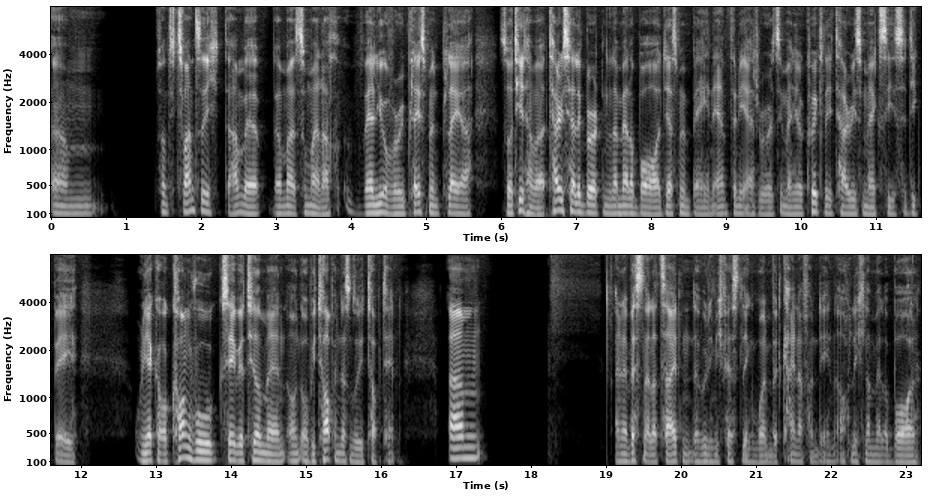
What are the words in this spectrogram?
Ähm, 2020, da haben wir, wenn wir es so mal nach Value over Replacement Player sortiert haben wir Tyrese Halliburton, LaMelo Ball, Desmond Bain, Anthony Edwards, Emmanuel Quickly, Tyrese Maxey, Sadiq Bay, Onyeka Okongwu, Xavier Tillman und Obi Toppin, das sind so die Top 10. Ähm, einer der besten aller Zeiten, da würde ich mich festlegen wollen, wird keiner von denen, auch nicht LaMelo Ball.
